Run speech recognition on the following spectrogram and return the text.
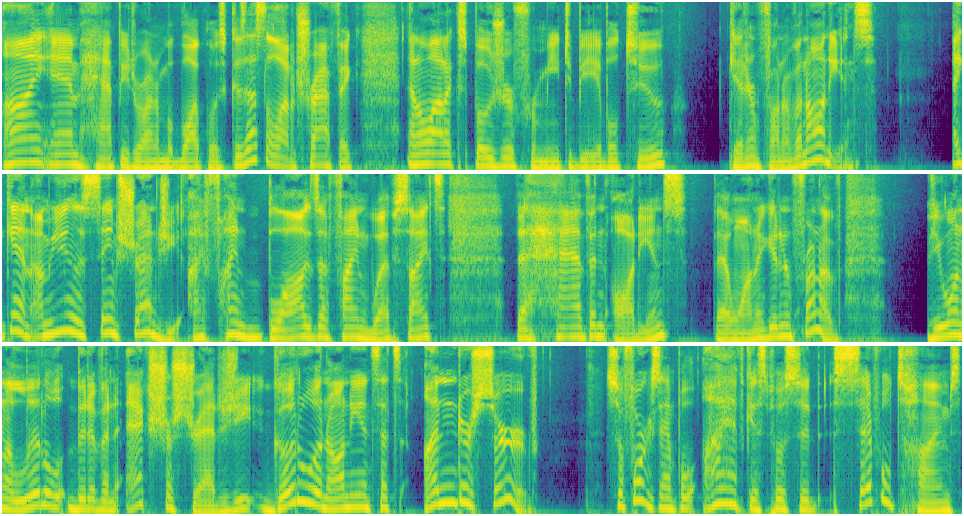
I am happy to run them a blog post because that's a lot of traffic and a lot of exposure for me to be able to get in front of an audience. Again, I'm using the same strategy. I find blogs, I find websites that have an audience that I want to get in front of. If you want a little bit of an extra strategy, go to an audience that's underserved. So, for example, I have guest posted several times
